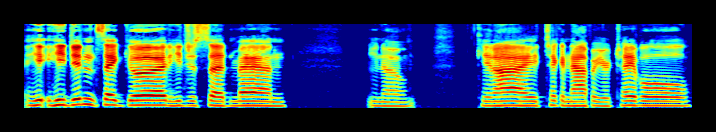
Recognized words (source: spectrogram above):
he, he didn't say good. He just said, "Man, you know, can I take a nap at your table?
